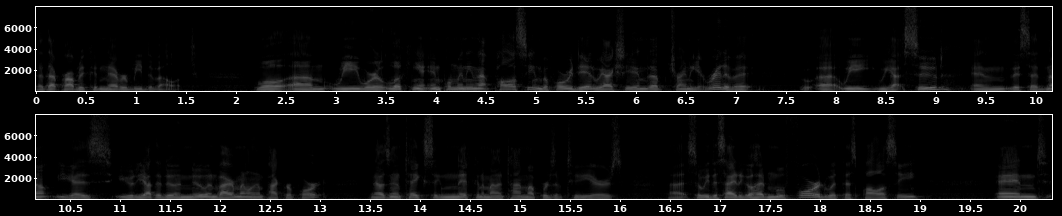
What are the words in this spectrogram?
that that property could never be developed. Well, um, we were looking at implementing that policy, and before we did, we actually ended up trying to get rid of it. Uh, we we got sued, and they said, no, you guys, you, you have to do a new environmental impact report, and that was going to take a significant amount of time, upwards of two years. Uh, so we decided to go ahead and move forward with this policy, and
